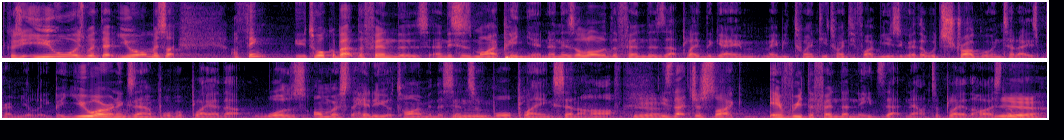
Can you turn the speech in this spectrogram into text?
Because you always went that. You almost like. I think you talk about defenders, and this is my opinion, and there's a lot of defenders that played the game maybe 20, 25 years ago that would struggle in today's Premier League. But you are an example of a player that was almost ahead of your time in the sense of ball playing centre half. Mm. Yeah. Is that just like every defender needs that now to play at the highest Yeah. level?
